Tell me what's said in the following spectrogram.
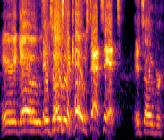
Here he goes. It's coast over. to coast. That's it. It's over.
